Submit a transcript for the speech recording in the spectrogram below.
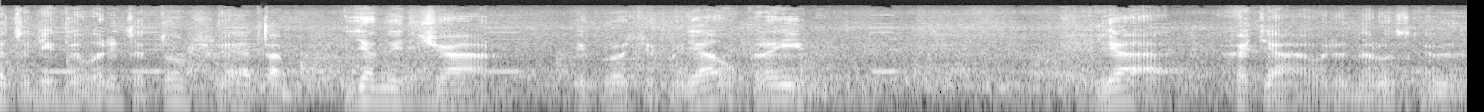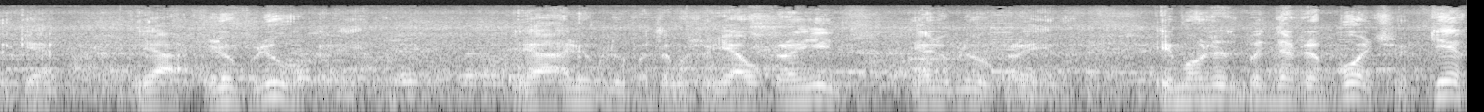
это не говорит о том, что я там янычар и прочее. Я украинец. Я, хотя говорю на русском языке, я люблю Украину. Я люблю, потому что я украинец, я люблю Украину. И может быть даже больше тех,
